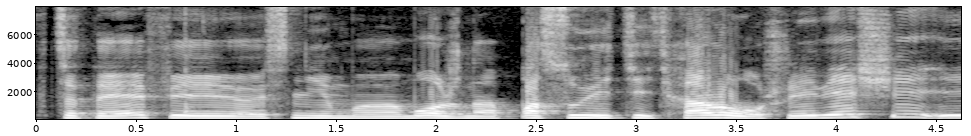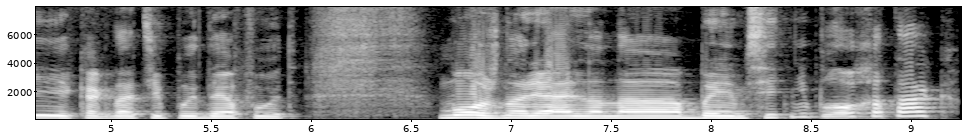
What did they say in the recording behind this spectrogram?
В CTF с ним э, можно посуетить хорошие вещи, и когда типы дефуют, можно реально на бэмсить неплохо так.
